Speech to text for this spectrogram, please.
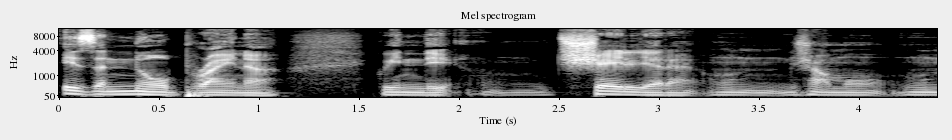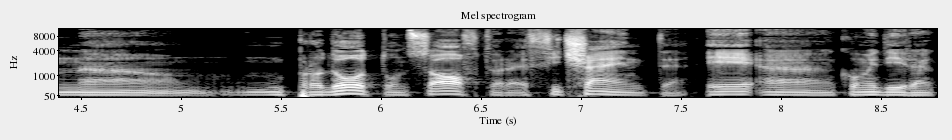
is a no-brainer. Quindi mm, scegliere un, diciamo, un, uh, un, prodotto, un software efficiente e uh, come dire,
